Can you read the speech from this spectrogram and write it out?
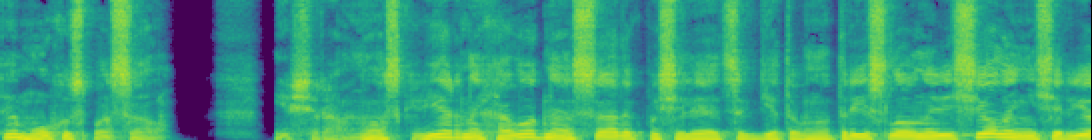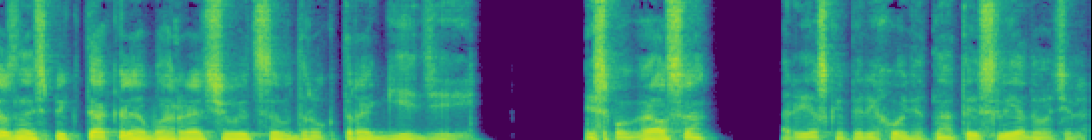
Ты муху спасал. И все равно скверный холодный осадок поселяется где-то внутри, словно веселый несерьезный спектакль оборачивается вдруг трагедией. «Испугался?» — резко переходит на «ты, следователь».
